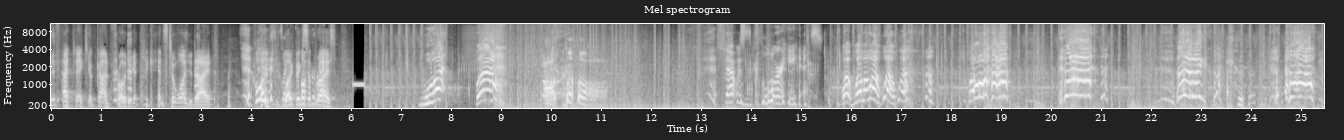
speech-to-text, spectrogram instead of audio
if I take your car and throw it against the wall, you die. of course. It's like what a big car surprise! What? What? Oh. That was glorious. Whoa, whoa, whoa, whoa, whoa, whoa! Whoa, whoa, whoa!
